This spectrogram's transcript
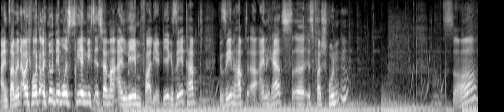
einsammeln, aber ich wollte euch nur demonstrieren, wie es ist, wenn man ein Leben verliert. Wie ihr gesehen habt, gesehen habt, äh, ein Herz äh, ist verschwunden. So.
